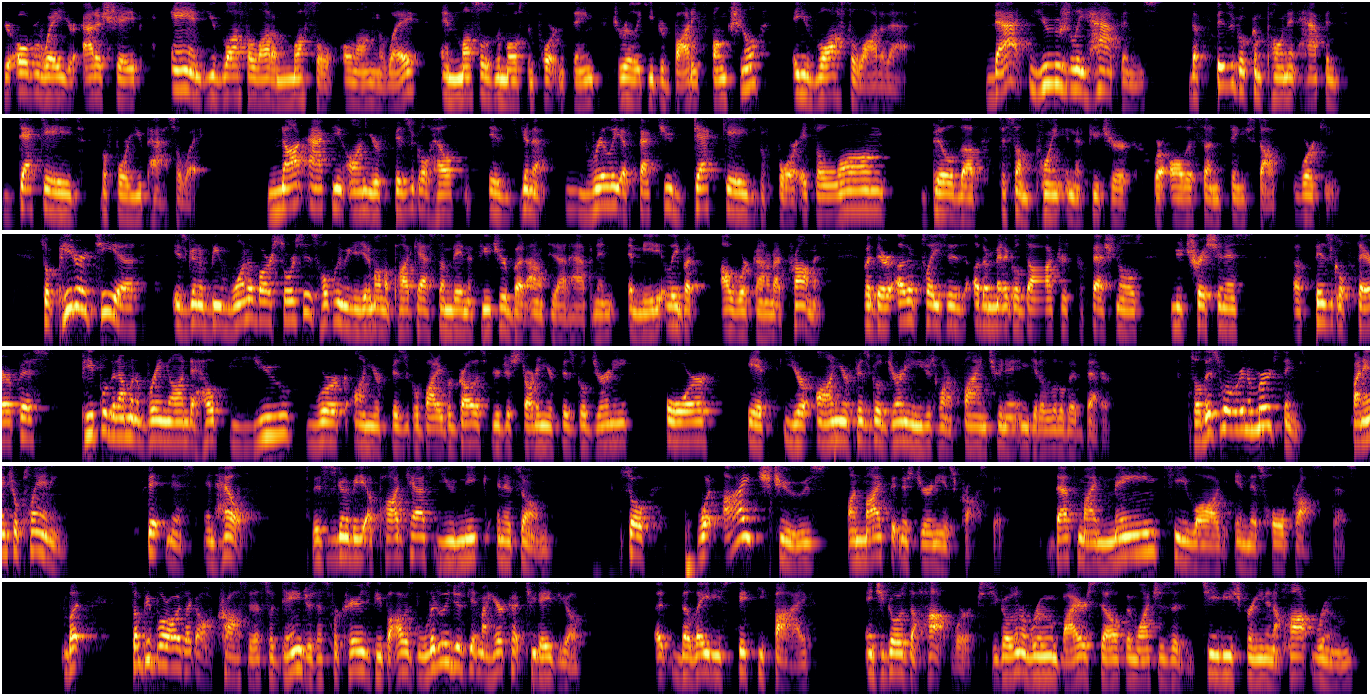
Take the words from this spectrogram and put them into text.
You're overweight, you're out of shape, and you've lost a lot of muscle along the way. And muscle is the most important thing to really keep your body functional. And you've lost a lot of that. That usually happens, the physical component happens decades before you pass away not acting on your physical health is going to really affect you decades before. It's a long build up to some point in the future where all of a sudden things stop working. So Peter Attia is going to be one of our sources. Hopefully we can get him on the podcast someday in the future, but I don't see that happening immediately, but I'll work on it, I promise. But there are other places, other medical doctors, professionals, nutritionists, uh, physical therapists people that I'm going to bring on to help you work on your physical body, regardless if you're just starting your physical journey or if you're on your physical journey and you just want to fine tune it and get a little bit better. So, this is where we're going to merge things financial planning, fitness, and health. This is going to be a podcast unique in its own. So, what I choose on my fitness journey is CrossFit. That's my main key log in this whole process. But some people are always like, oh, CrossFit, that's so dangerous. That's for crazy people. I was literally just getting my hair cut two days ago. Uh, the lady's 55 and she goes to HOTWORX. She goes in a room by herself and watches a TV screen in a hot room.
